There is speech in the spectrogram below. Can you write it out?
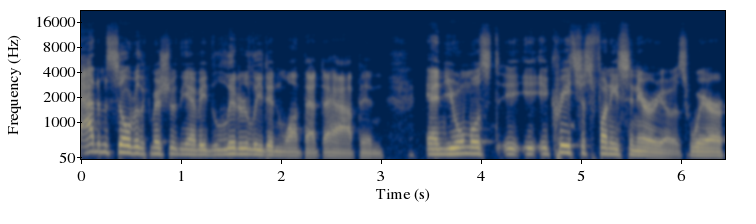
Adam Silver, the commissioner of the NBA, literally didn't want that to happen. And you almost, it, it creates just funny scenarios where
